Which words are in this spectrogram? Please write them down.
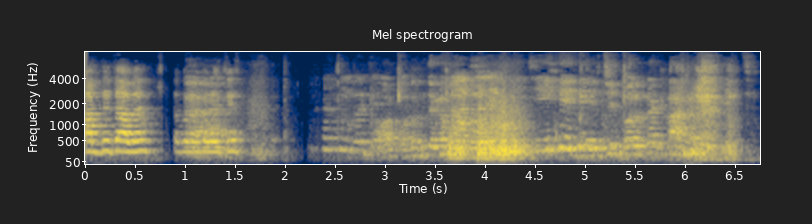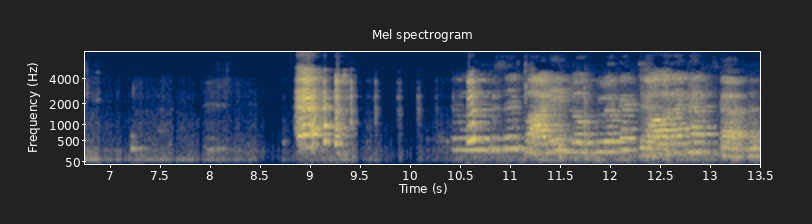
বাদ দিতে হবে। এগুলো করেছি। বাড়ির লোকগুলোকে খাওয়া হ্যাঁ, হ্যাঁ।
